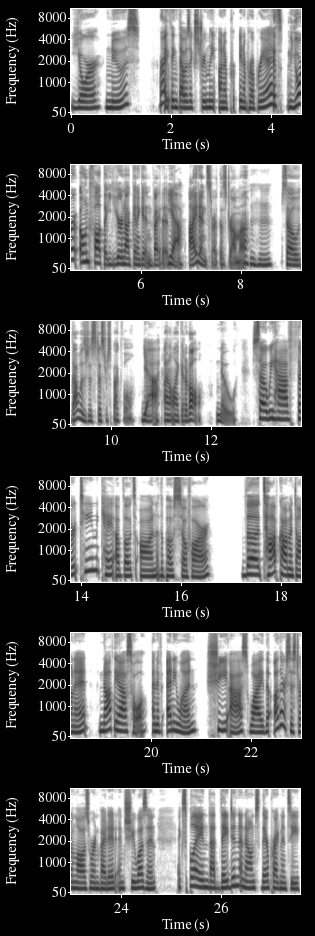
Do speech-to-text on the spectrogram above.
your news. Right. I think that was extremely inappropriate. it's your own fault that you're not going to get invited. yeah. I didn't start this drama. hmm So that was just disrespectful. Yeah. I don't like it at all. No. So we have 13K upvotes on the post so far. The top comment on it, not the asshole. And if anyone, she asked why the other sister in laws were invited and she wasn't. Explain that they didn't announce their pregnancy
